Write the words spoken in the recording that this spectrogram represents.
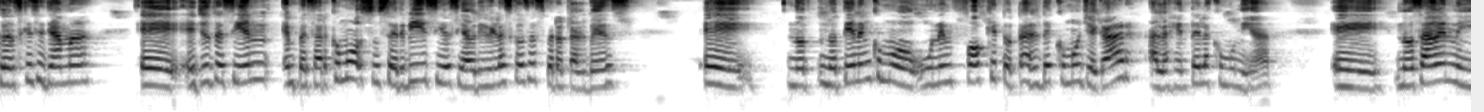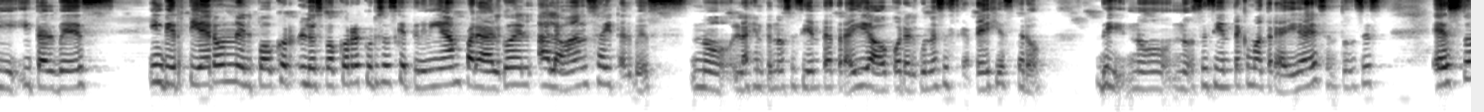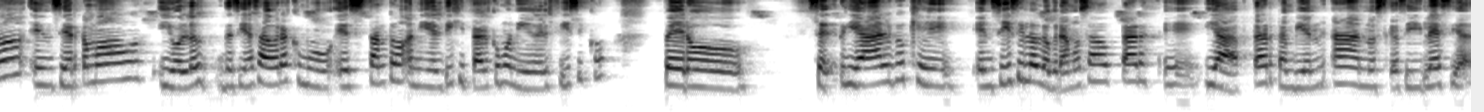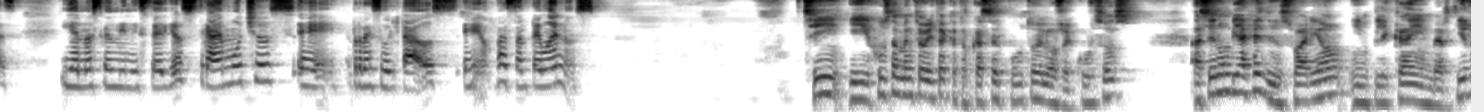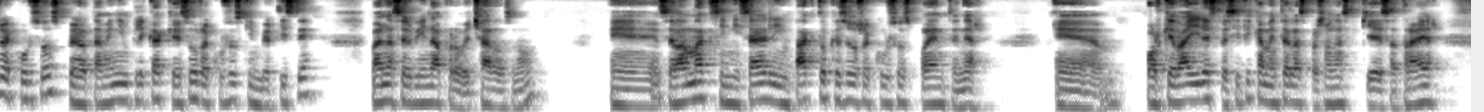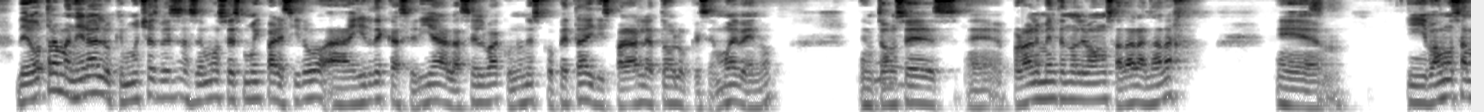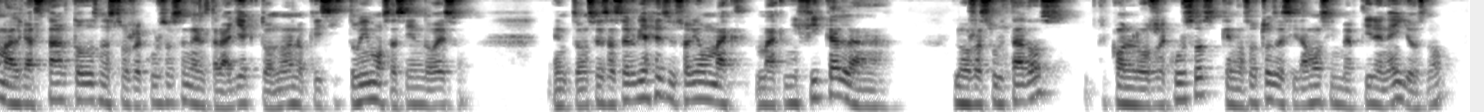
¿cómo es que se llama? Eh, ellos deciden empezar como sus servicios y abrir las cosas, pero tal vez no, no, tienen como un enfoque total de cómo llegar a la gente de la comunidad. Eh, no saben y, tal vez invirtieron el poco, los pocos recursos que tenían para algo de alabanza y tal vez no, la gente no se siente atraída o por algunas estrategias, pero no, no se siente como atraída a eso. Entonces, Esto, en cierto modo, y vos lo decías ahora, como es tanto a nivel digital como a nivel físico, pero sería algo que en sí, si lo logramos adoptar eh, y adaptar también a nuestras iglesias y a nuestros ministerios, trae muchos eh, resultados eh, bastante buenos. Sí, y justamente ahorita que tocaste el punto de los recursos, hacer un viaje de usuario implica invertir recursos, pero también implica que esos recursos que invertiste van a ser bien aprovechados, ¿no? Eh, se va a maximizar el impacto que esos recursos pueden tener, eh, porque va a ir específicamente a las personas que quieres atraer. De otra manera, lo que muchas veces hacemos es muy parecido a ir de cacería a la selva con una escopeta y dispararle a todo lo que se mueve, ¿no? Entonces, eh, probablemente no le vamos a dar a nada. y vamos a malgastar todos nuestros recursos en el trayecto, ¿no? En lo que estuvimos haciendo eso. Entonces, hacer viajes de usuario magnifica la, los resultados con los recursos que nosotros decidamos invertir en ellos, ¿no?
